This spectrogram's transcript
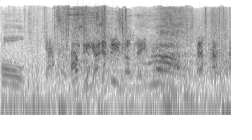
The bold. The enemies of labor!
